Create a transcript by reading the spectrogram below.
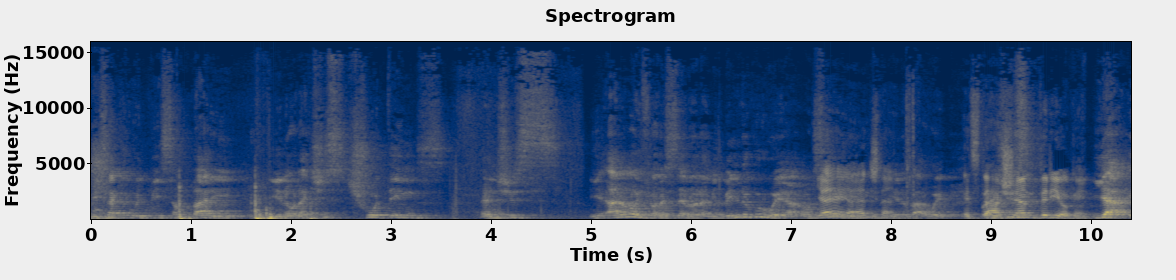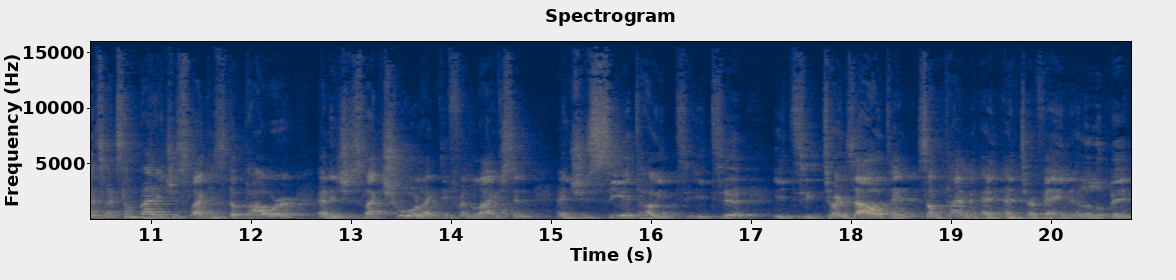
It's like it would be somebody, you know, like just throw things and just. Yeah, I don't know if you understand what I mean, but in a good way. I don't Yeah, say yeah, I in- understand. In, in a bad way. It's the But Hashem just- video game. yeah, it's like somebody just like it's the power, and it's just like throw like different lives, and and just see it how it it uh, it, it turns out, and sometimes and intervene a little bit,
